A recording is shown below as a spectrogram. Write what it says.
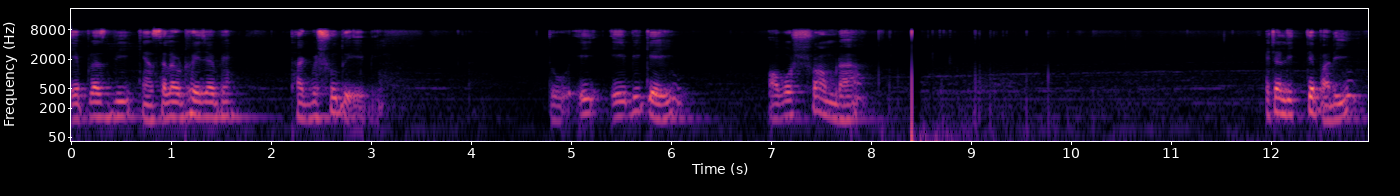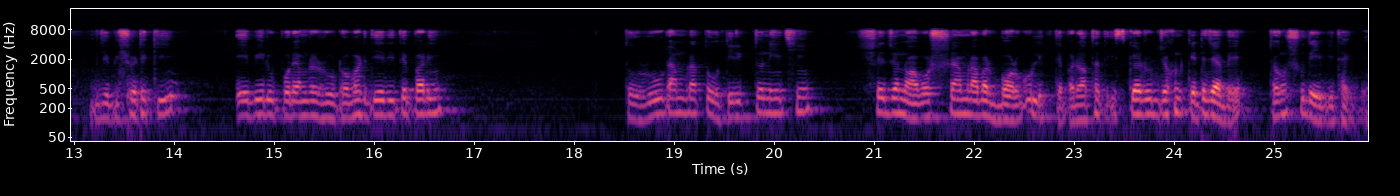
A plus B cancel out হয়ে যাবে। থাকবে শুধু এ বি তো এই এ বিকেই অবশ্য আমরা এটা লিখতে পারি যে বিষয়টি কি? এ বির উপরে আমরা রুট ওভার দিয়ে দিতে পারি। তো রুট আমরা তো অতিরিক্ত নিয়েছি, সেজন্য অবশ্যই আমরা আবার বর্গ লিখতে পারি। অর্থাৎ স্কোয়ার রুট যখন কেটে যাবে, তখন শুধু এবি থাকবে।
